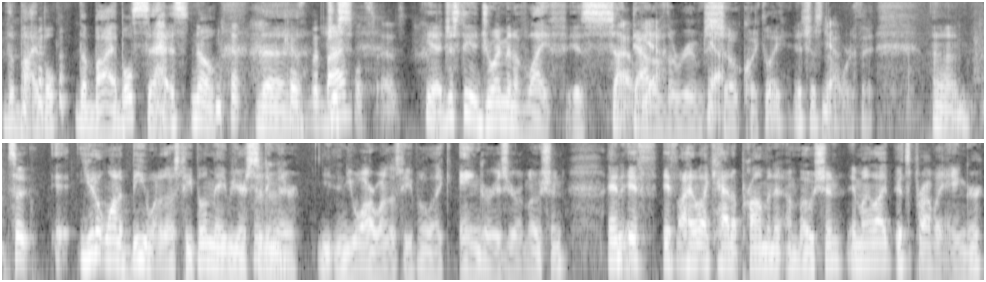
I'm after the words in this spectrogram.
the Bible. the Bible says no. The Because the just- Bible says. yeah, just the enjoyment of life is sucked Oh, out yeah. of the room Yeah. so quickly. It's just not Yeah. worth it. Um, so it, you don't want to be one of those people. And maybe you're sitting there and you are one of those people. Like anger is your emotion. And if if I like had a prominent emotion in my life, it's probably anger.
